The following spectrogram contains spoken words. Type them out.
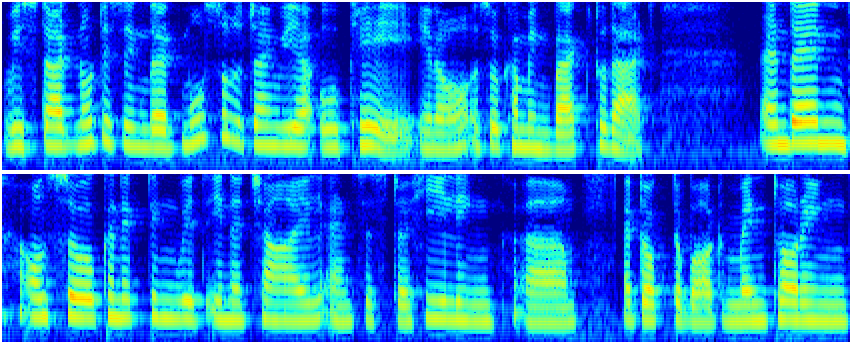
we start noticing that most of the time we are okay you know. So coming back to that and then also connecting with inner child ancestor healing um, i talked about mentoring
